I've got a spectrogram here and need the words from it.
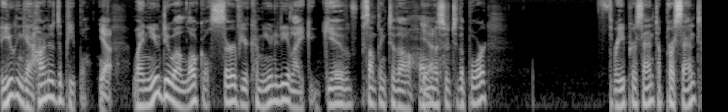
you can get hundreds of people. Yeah. When you do a local serve your community, like give something to the homeless or to the poor, three percent, a percent,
